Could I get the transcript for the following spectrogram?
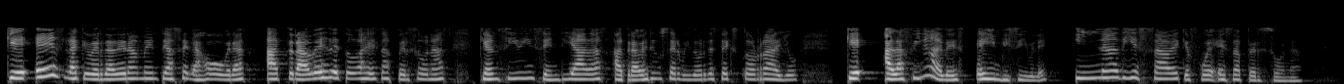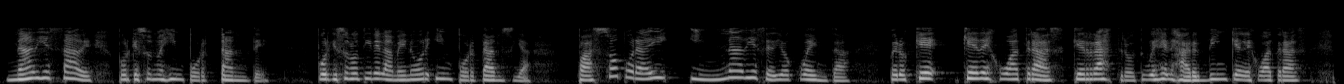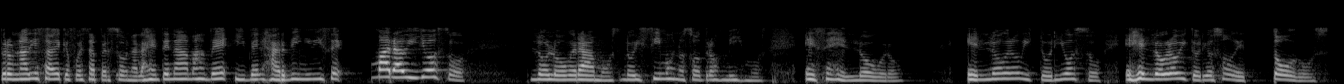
que es la que verdaderamente hace las obras a través de todas esas personas que han sido incendiadas a través de un servidor de sexto rayo, que a las finales es invisible y nadie sabe que fue esa persona. Nadie sabe porque eso no es importante, porque eso no tiene la menor importancia. Pasó por ahí y nadie se dio cuenta. Pero ¿qué, ¿qué dejó atrás? ¿Qué rastro? Tú ves el jardín que dejó atrás, pero nadie sabe que fue esa persona. La gente nada más ve y ve el jardín y dice, maravilloso, lo logramos, lo hicimos nosotros mismos. Ese es el logro. El logro victorioso es el logro victorioso de todos,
